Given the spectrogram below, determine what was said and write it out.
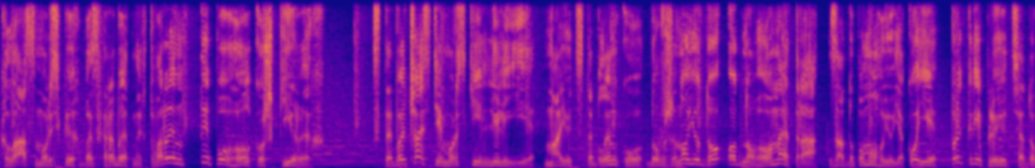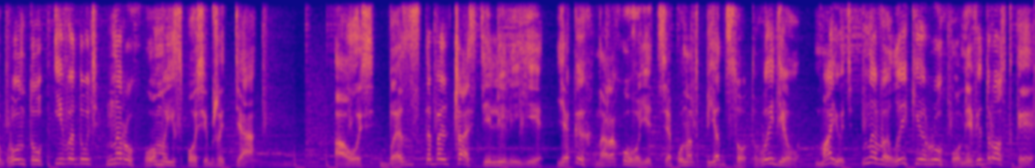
клас морських безхребетних тварин типу голкошкірих. Стебельчасті морські лілії мають стеблинку довжиною до 1 метра, за допомогою якої прикріплюються до ґрунту і ведуть нерухомий спосіб життя. А ось безстебельчасті лілії, яких нараховується понад 500 видів, мають невеликі рухомі відростки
